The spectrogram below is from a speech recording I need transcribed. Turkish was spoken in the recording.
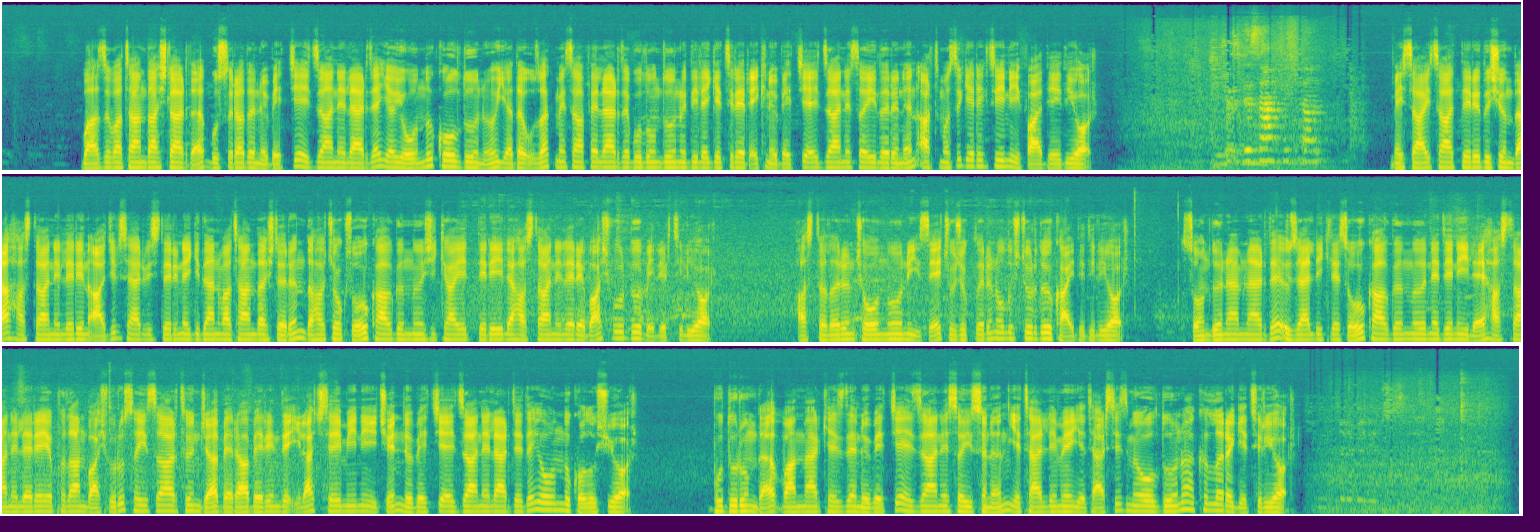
Bazı vatandaşlar da bu sırada nöbetçi eczanelerde ya yoğunluk olduğunu ya da uzak mesafelerde bulunduğunu dile getirerek nöbetçi eczane sayılarının artması gerektiğini ifade ediyor. Dezenfektan Mesai saatleri dışında hastanelerin acil servislerine giden vatandaşların daha çok soğuk algınlığı şikayetleriyle hastanelere başvurduğu belirtiliyor. Hastaların çoğunluğunu ise çocukların oluşturduğu kaydediliyor. Son dönemlerde özellikle soğuk algınlığı nedeniyle hastanelere yapılan başvuru sayısı artınca beraberinde ilaç temini için nöbetçi eczanelerde de yoğunluk oluşuyor. Bu durumda Van merkezde nöbetçi eczane sayısının yeterli mi yetersiz mi olduğunu akıllara getiriyor.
